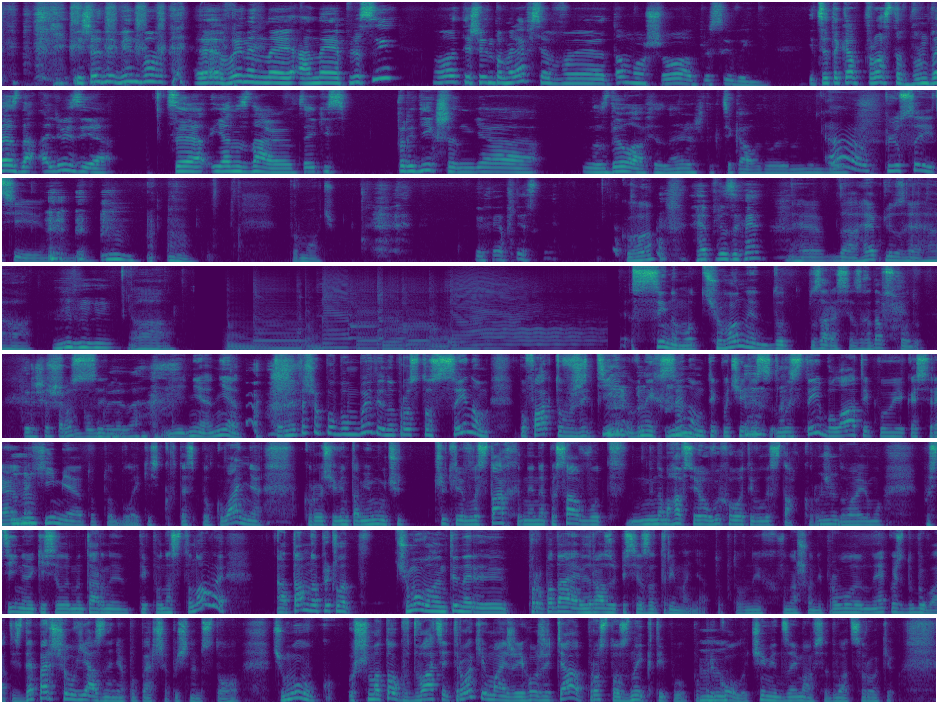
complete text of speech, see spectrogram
І що він був е, винен, е, а не плюси. От, і що він помилявся в тому, що плюси винні. І це така просто бомбезна алюзія. Це, я не знаю, це якийсь предікшн, я ну, здивувався, знаєш, так цікаво доволі мені було. А плюси ці. ну, Промовчу. Г плюс Г. Кого? Г плюс Г. Г, да, Г плюс Г. З сином, от чого не до... зараз я згадав сходу. Ти рішив Що побомбити, сином? да? Ні, ні, це не те, що побомбити, ну просто з сином, по факту, в житті в них з сином, типу, через листи була, типу, якась реальна хімія, тобто було якесь круте спілкування. Коротше, він там йому чуть. Чуть ли в листах не написав, от не намагався його виховати в листах. Коротше, Мгм. давай йому постійно якісь елементарні типу настанови. А там, наприклад, чому Валентина е, пропадає відразу після затримання? Тобто в них вона що, не пробувала не якось добиватись? Де перше ув'язнення, по-перше, почнемо з того. Чому шматок в 20 років майже його життя просто зник, типу, по приколу? Чим він займався 20 років?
